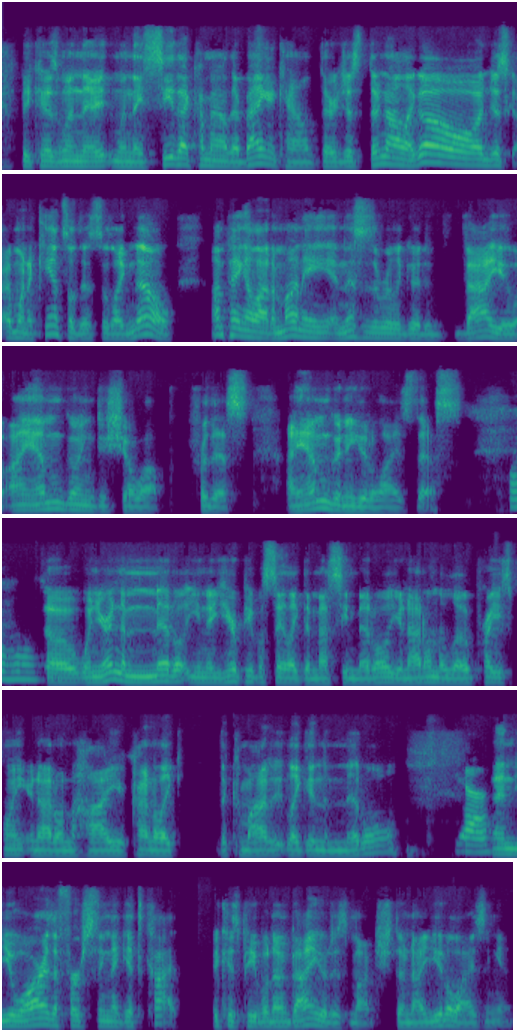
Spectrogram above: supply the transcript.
because when they when they see that come out of their bank account they're just they're not like oh i'm just i want to cancel this they're like no i'm paying a lot of money and this is a really good value i am going to show up for this i am going to utilize this Mm-hmm. So when you're in the middle, you know, you hear people say like the messy middle, you're not on the low price point, you're not on the high, you're kind of like the commodity, like in the middle. Yeah. And you are the first thing that gets cut because people don't value it as much. They're not utilizing it.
